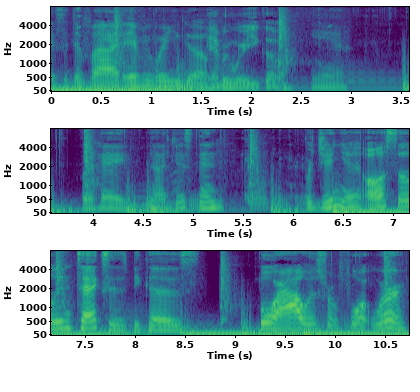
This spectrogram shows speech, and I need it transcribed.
It's a divide everywhere you go. Everywhere you go. Yeah. But hey, not just in Virginia, also in Texas, because four hours from Fort Worth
